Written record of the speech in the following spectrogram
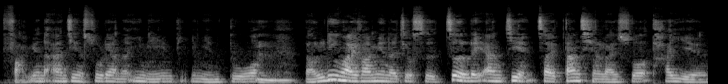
法院的案件数量呢一年比一年多，嗯然后另外一方面呢，就是这类案件在当前来说，它也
